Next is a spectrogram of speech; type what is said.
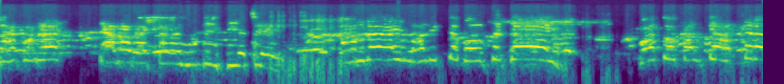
না করে তেরো একটা নোটিশ দিয়েছে। আমরা এই মালিককে বলতে চাই, গতকালকে আপনারা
